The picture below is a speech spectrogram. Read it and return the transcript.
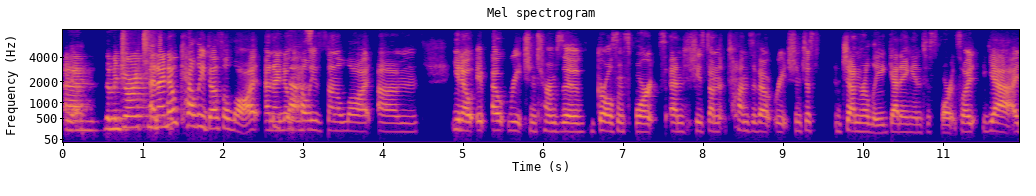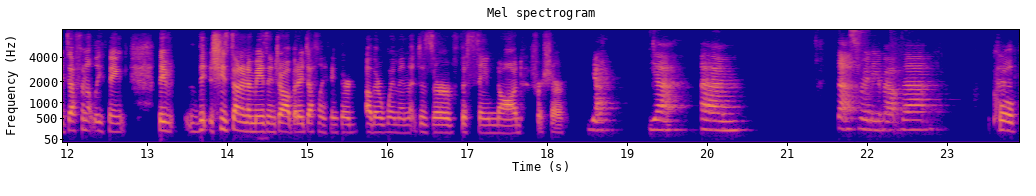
yeah. um, the majority and i know kelly does a lot and i know does. kelly's done a lot um, you know it, outreach in terms of girls in sports and she's done tons of outreach and just generally getting into sports. So I, yeah i definitely think they've she's done an amazing job but i definitely think there are other women that deserve the same nod for sure. Yeah. Yeah. Um that's really about that. Cool.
